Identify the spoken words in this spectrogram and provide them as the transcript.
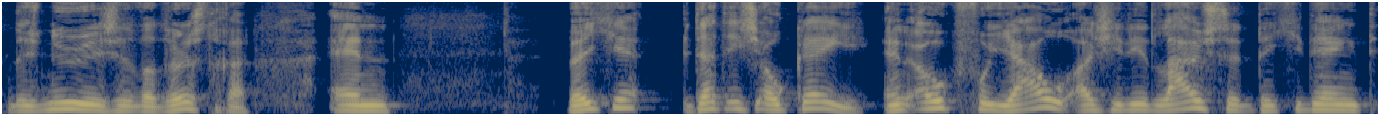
Dus nu is het wat rustiger. En weet je, dat is oké. En ook voor jou, als je dit luistert, dat je denkt:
